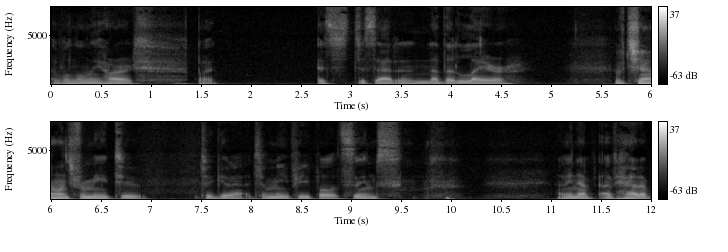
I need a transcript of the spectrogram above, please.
of a lonely heart, but it's just added another layer of challenge for me to to get at, to meet people. It seems. I mean, I've I've had a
